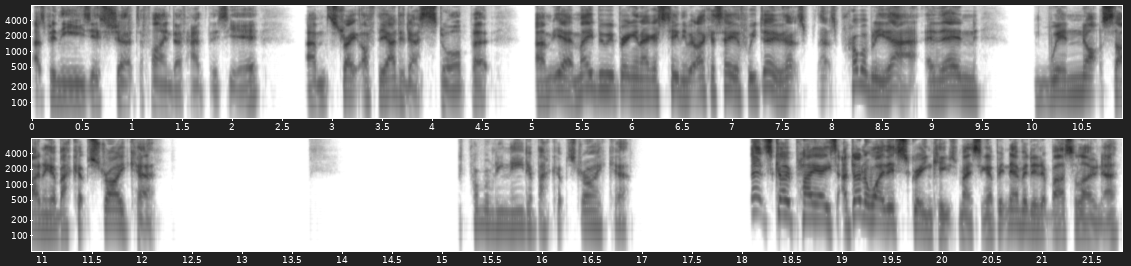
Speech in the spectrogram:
That's been the easiest shirt to find I've had this year. Um, straight off the Adidas store. But um, yeah, maybe we bring in Agostini. But like I say, if we do, that's that's probably that. And then we're not signing a backup striker We probably need a backup striker. Let's go play ace. I don't know why this screen keeps messing up. It never did at Barcelona.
